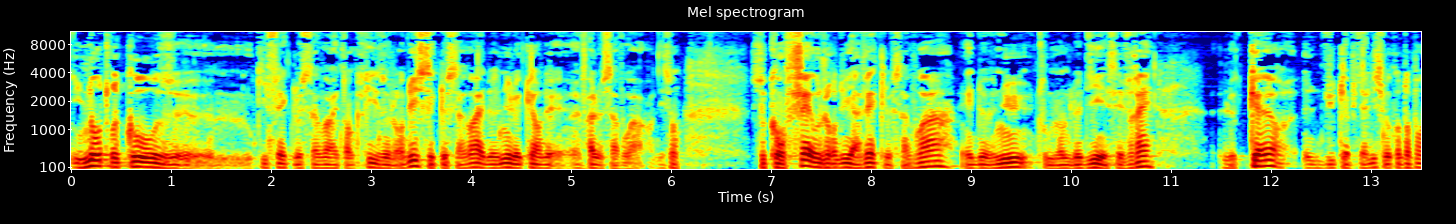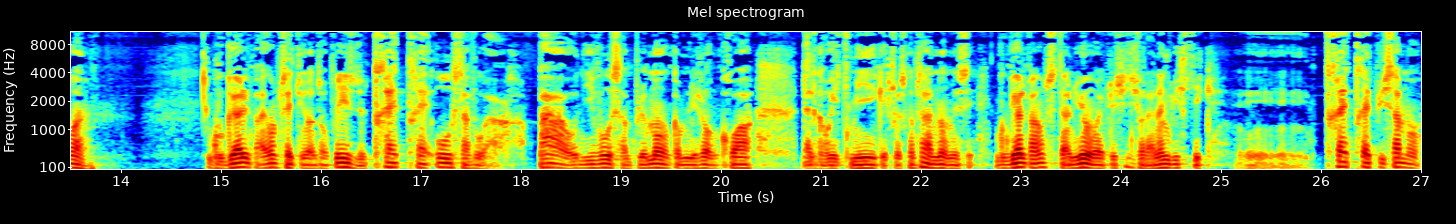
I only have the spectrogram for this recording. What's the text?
une autre cause euh, qui fait que le savoir est en crise aujourd'hui, c'est que le savoir est devenu le cœur de, enfin le savoir, disons, ce qu'on fait aujourd'hui avec le savoir est devenu, tout le monde le dit et c'est vrai, le cœur du capitalisme contemporain. Google, par exemple, c'est une entreprise de très très haut savoir. Pas au niveau simplement, comme les gens croient, d'algorithmique, quelque chose comme ça. Non, mais c'est Google, par exemple, c'est un lieu où on réfléchit sur la linguistique. Et très très puissamment.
